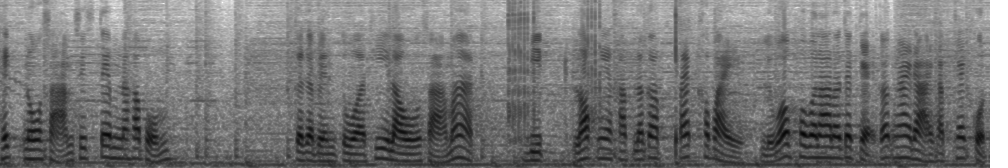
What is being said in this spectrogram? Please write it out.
เทคโน3 System นะครับผม ก็จะเป็นตัวที่เราสามารถบิดล็อกเนี่ยครับแล้วก็แป๊กเข้าไป หรือว่าพอเวลาเราจะแกะก็ง่ายดายครับ แค่กด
